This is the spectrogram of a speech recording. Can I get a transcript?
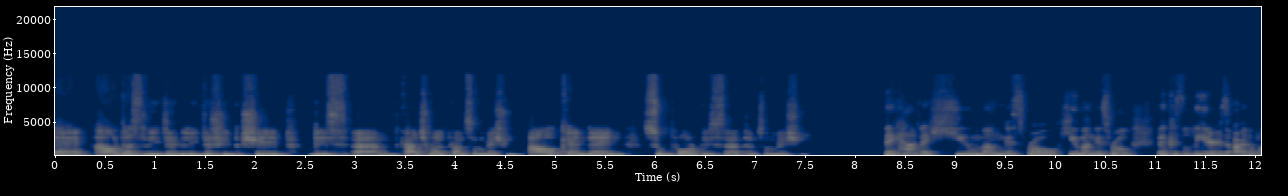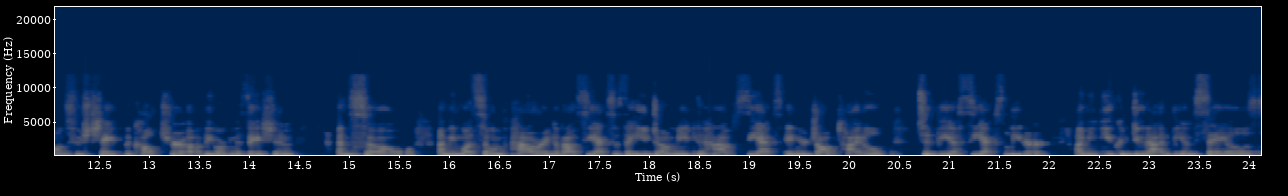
Uh, how does leader, leadership shape this um, cultural transformation? How can they support this uh, transformation? They have a humongous role, humongous role, because leaders are the ones who shape the culture of the organization and so, I mean, what's so empowering about CX is that you don't need to have CX in your job title to be a CX leader. I mean, you can do that and be in sales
